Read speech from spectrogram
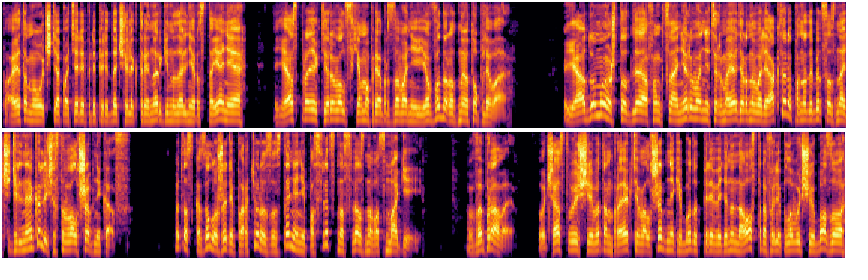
Поэтому, учтя потери при передаче электроэнергии на дальние расстояния, я спроектировал схему преобразования её в водородное топливо. Я думаю, что для функционирования термоядерного реактора понадобится значительное количество волшебников. Это сказал уже репортер из издания, непосредственно связанного с магией. Вы правы. Участвующие в этом проекте волшебники будут переведены на остров или плавучую базу,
